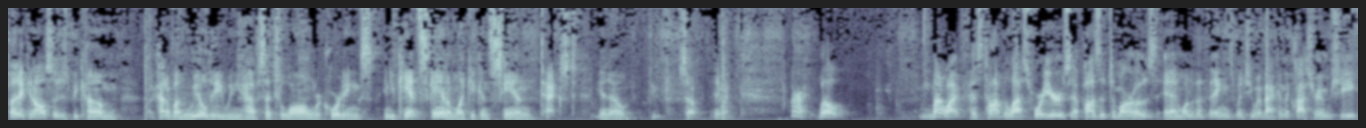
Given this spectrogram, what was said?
but it can also just become kind of unwieldy when you have such long recordings and you can't scan them like you can scan text, you know. So anyway. Alright, well, my wife has taught the last four years at Positive Tomorrows and one of the things when she went back in the classroom, she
